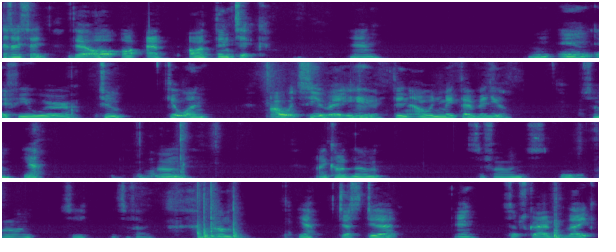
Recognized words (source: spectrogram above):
as I said, they're all authentic. And, and if you were to get one, I would see it right here. Then I would make that video. So, yeah. Um, I called them Safarans. Fawn. See, it's a phone. Um, yeah, just do that. And subscribe, like,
